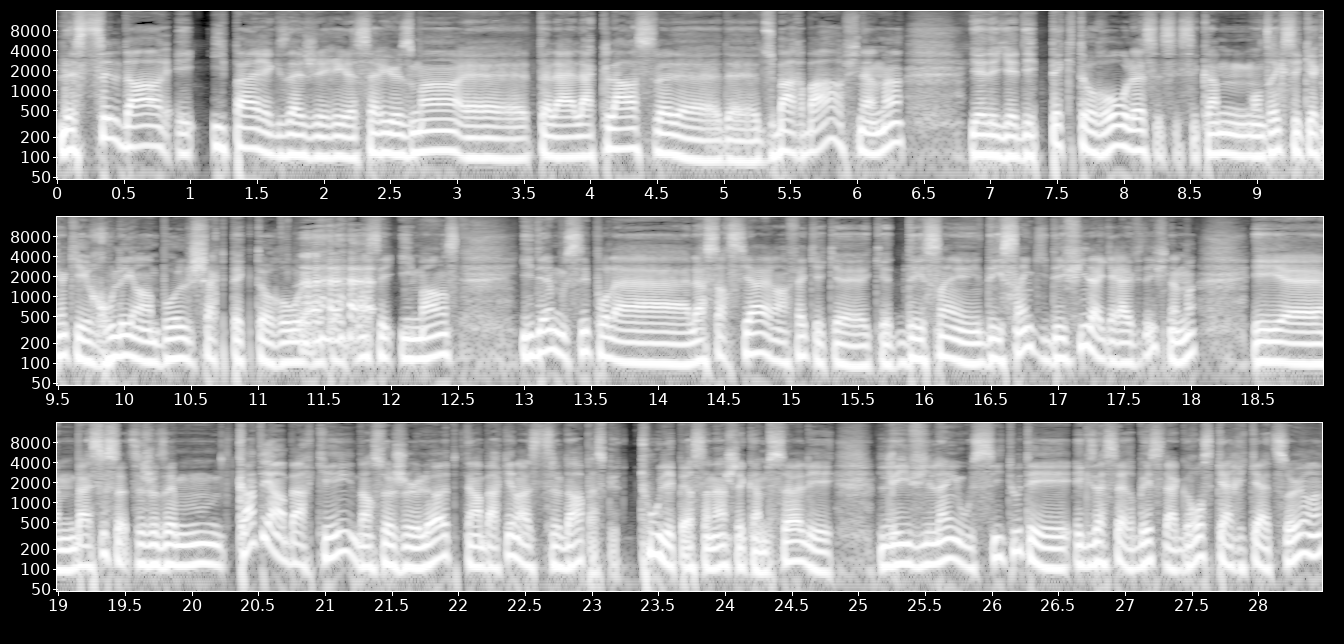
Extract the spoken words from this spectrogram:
Le style d'art est hyper exagéré. Sérieusement, euh, t'as la, la classe là, de, du barbare finalement. Il y a, il y a des pectoraux là. C'est comme on dirait que c'est quelqu'un qui est roulé en boule chaque pectoral. c'est immense. Idem aussi pour la, la sorcière en fait qui, qui, qui a des qui défient la gravité finalement. Et euh, ben c'est ça. Je veux dire, quand t'es embarqué dans ce jeu-là, t'es embarqué dans le style d'art parce que tous les personnages c'est comme ça, les les vilains aussi, tout est exacerbé. C'est la grosse caricature.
